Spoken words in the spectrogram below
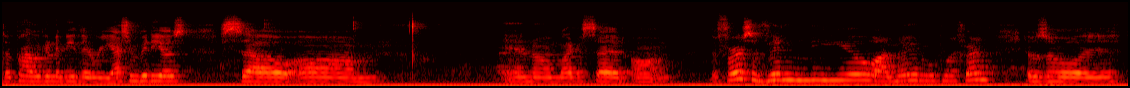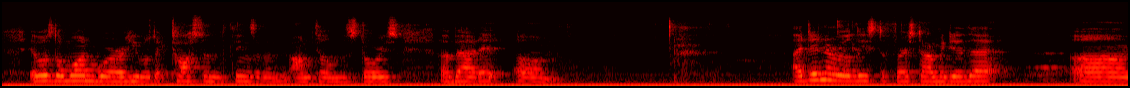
they're probably gonna be the reaction videos. So um, and um, like I said, um the first video I made with my friend, it was a, it was the one where he was like tossing things and I'm telling the stories about it. Um, I didn't release the first time we did that. Um,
